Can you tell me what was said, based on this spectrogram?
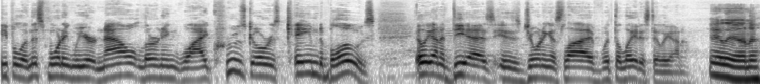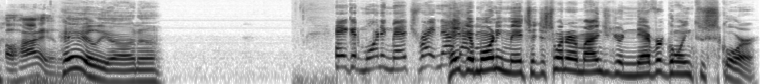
people, and this morning we are now learning why cruise goers came to blows. Ileana Diaz is joining us live with the latest, Ileana. Hey, Liana. Oh, hi. Hey, Liana. Hey, good morning, Mitch. Right now, Hey, that good morning, Mitch. I just want to remind you, you're never going to score.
